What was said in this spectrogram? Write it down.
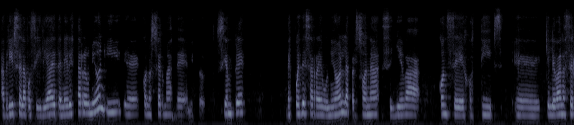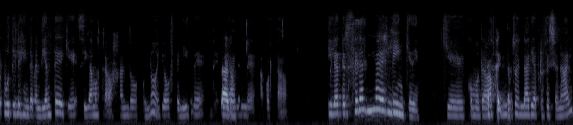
abrirse la posibilidad de tener esta reunión y eh, conocer más de mis productos. Siempre después de esa reunión la persona se lleva consejos, tips, que le van a ser útiles independiente de que sigamos trabajando o no. Yo feliz de, haberle aportado. Y la tercera vía es LinkedIn, que como trabajo mucho en el área profesional,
